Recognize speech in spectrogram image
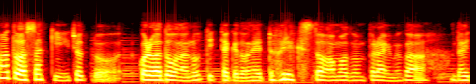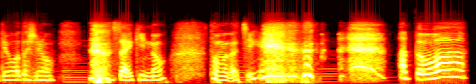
まああとはさっきちょっとこれはどうなのって言ったけど、ネットフリックスと Amazon プライムが大体私の 最近の友達。あとは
